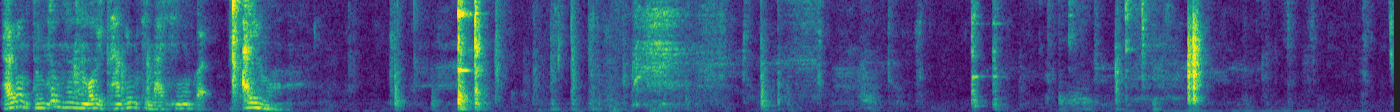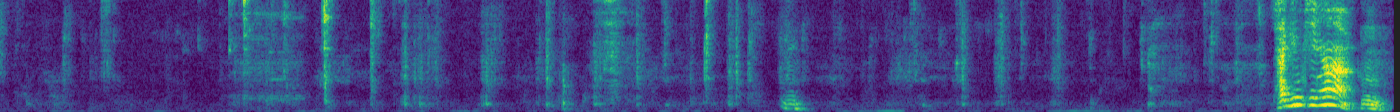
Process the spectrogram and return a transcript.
자기는 듬성수는 먹이 박김치 마시는 거야. 아이고. 박 김치는 응,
